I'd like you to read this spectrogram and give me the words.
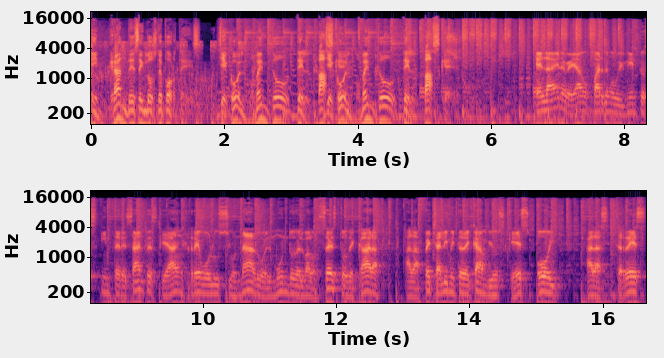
En Grandes en los Deportes, llegó el momento del básquet. Llegó el momento del básquet. En la NBA, un par de movimientos interesantes que han revolucionado el mundo del baloncesto de cara a la fecha límite de cambios, que es hoy a las 3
